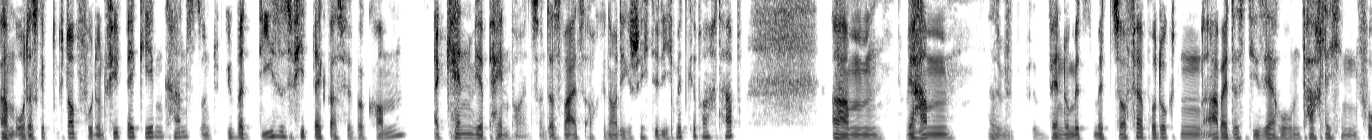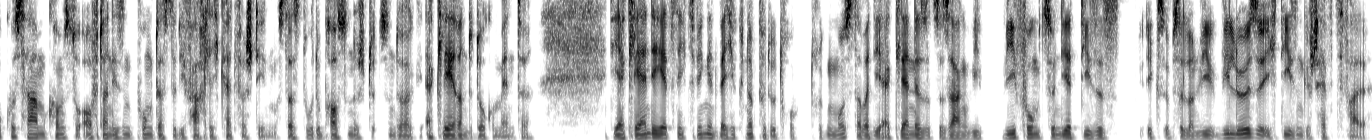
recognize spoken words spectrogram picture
Ähm, oder es gibt einen Knopf, wo du ein Feedback geben kannst. Und über dieses Feedback, was wir bekommen, erkennen wir Painpoints. Und das war jetzt auch genau die Geschichte, die ich mitgebracht habe. Ähm, wir haben also wenn du mit, mit Softwareprodukten arbeitest, die sehr hohen fachlichen Fokus haben, kommst du oft an diesen Punkt, dass du die Fachlichkeit verstehen musst, dass du, du brauchst unterstützende, erklärende Dokumente. Die erklären dir jetzt nicht zwingend, welche Knöpfe du drücken musst, aber die erklären dir sozusagen, wie, wie funktioniert dieses XY, wie, wie löse ich diesen Geschäftsfall,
